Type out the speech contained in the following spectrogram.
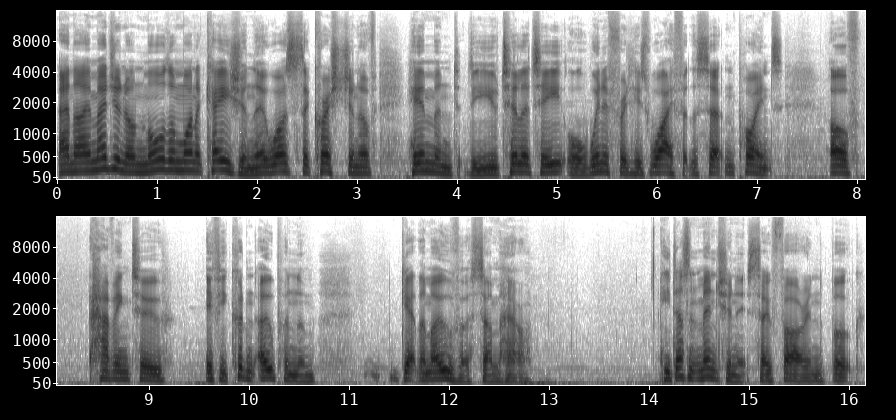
And I imagine on more than one occasion there was the question of him and the utility, or Winifred, his wife, at the certain points, of having to, if he couldn't open them, get them over somehow. He doesn't mention it so far in the book.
